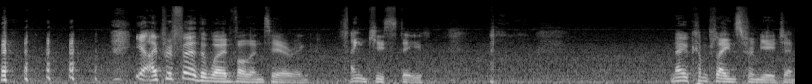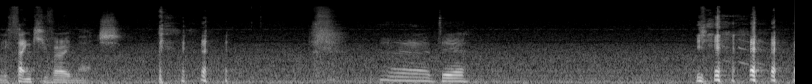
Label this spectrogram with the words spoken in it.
yeah, I prefer the word volunteering. Thank you, Steve. no complaints from you, Jenny. Thank you very much. oh, dear. Yeah.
